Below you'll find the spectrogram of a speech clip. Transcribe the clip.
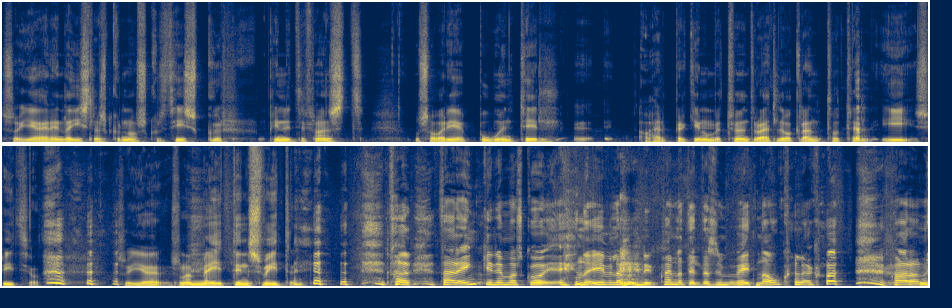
Svo ég er einlega íslenskur, norskur, tískur pínlítið franskt og svo var ég búinn til á herberginu með 211 og Grand Hotel í Svíþjóð. Svo ég er svona made in Sweden. Það, það er enginn nema sko yfirleikinu kvennadildar sem veit nákvæmlega hvað hva hann,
